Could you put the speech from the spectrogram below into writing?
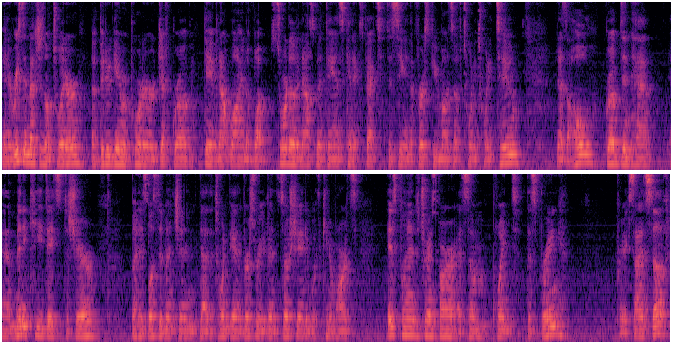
in a recent message on Twitter, a video game reporter, Jeff Grubb, gave an outline of what sort of announcement fans can expect to see in the first few months of 2022. And as a whole, Grubb didn't have, many key dates to share, but his list mentioned that the 20th anniversary event associated with Kingdom Hearts is planned to transpire at some point this spring. Pretty exciting stuff.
